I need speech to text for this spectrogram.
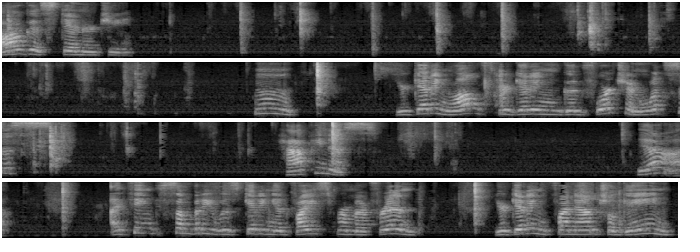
August energy. Hmm. You're getting wealth. You're getting good fortune. What's this? Happiness. Yeah. I think somebody was getting advice from a friend. You're getting financial gain.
